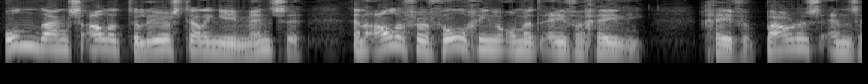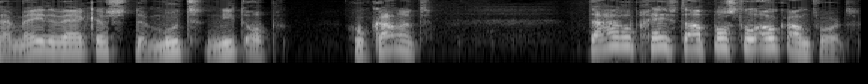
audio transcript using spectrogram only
Ondanks alle teleurstellingen in mensen en alle vervolgingen om het evangelie, geven Paulus en zijn medewerkers de moed niet op. Hoe kan het? Daarop geeft de apostel ook antwoord,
